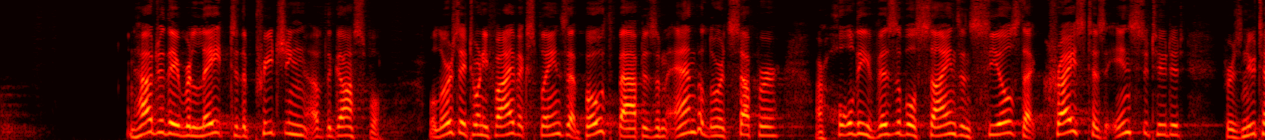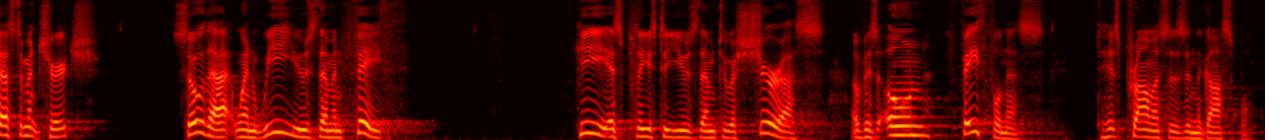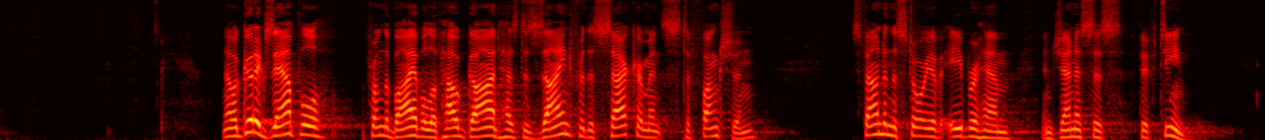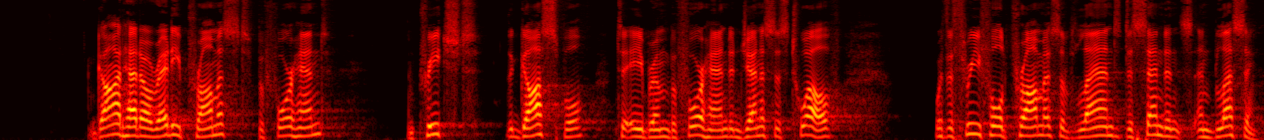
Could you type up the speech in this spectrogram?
And how do they relate to the preaching of the gospel? Well, Lord's Day 25 explains that both baptism and the Lord's Supper are holy, visible signs and seals that Christ has instituted for his New Testament church, so that when we use them in faith, he is pleased to use them to assure us of his own faithfulness to his promises in the gospel. Now, a good example from the Bible of how God has designed for the sacraments to function is found in the story of Abraham in Genesis 15. God had already promised beforehand and preached the gospel to Abram beforehand in Genesis 12 with a threefold promise of land, descendants, and blessing.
